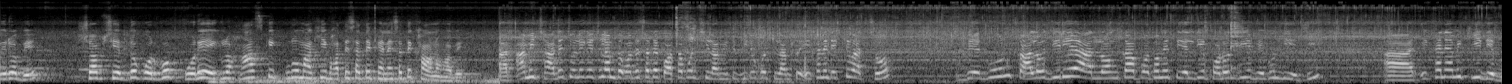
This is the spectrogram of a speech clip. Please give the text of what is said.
বেরোবে সব সেদ্ধ করব করে এগুলো হাঁসকে পুরো মাখিয়ে ভাতের সাথে ফ্যানের সাথে খাওয়ানো হবে। আর আমি ছাদে চলে গেছিলাম তোমাদের সাথে কথা বলছিলাম একটু ভিডিও করছিলাম। তো এখানে দেখতে পাচ্ছ বেগুন কালো জিরে আর লঙ্কা প্রথমে তেল দিয়ে ফোড়ন দিয়ে বেগুন দিয়েছি। আর এখানে আমি কি দেব?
